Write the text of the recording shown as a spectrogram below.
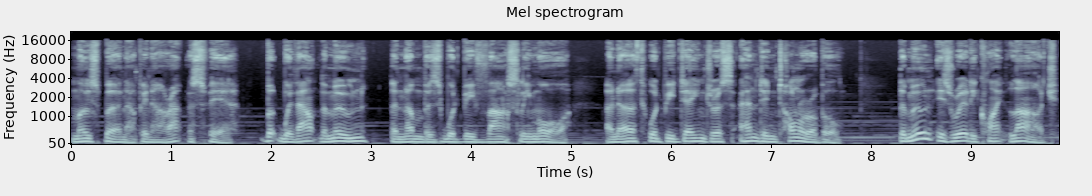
most burn up in our atmosphere, but without the Moon, the numbers would be vastly more, and Earth would be dangerous and intolerable. The Moon is really quite large,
